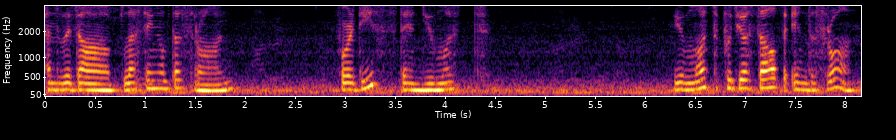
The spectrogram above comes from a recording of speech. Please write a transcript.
And with the blessing of the throne, for this, then you must you must put yourself in the throne.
